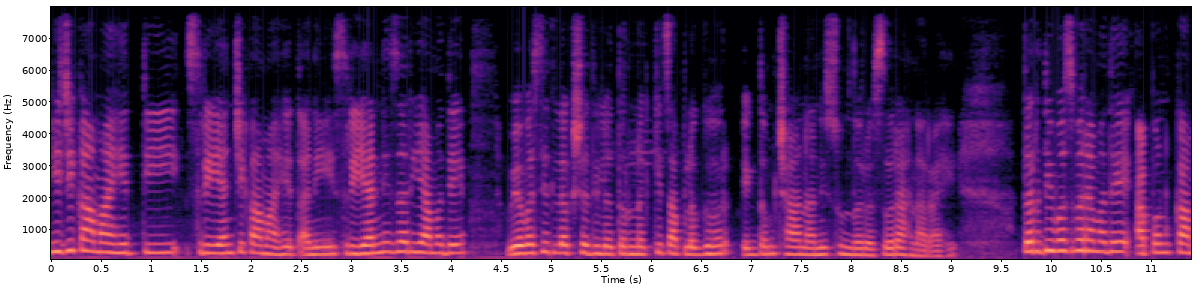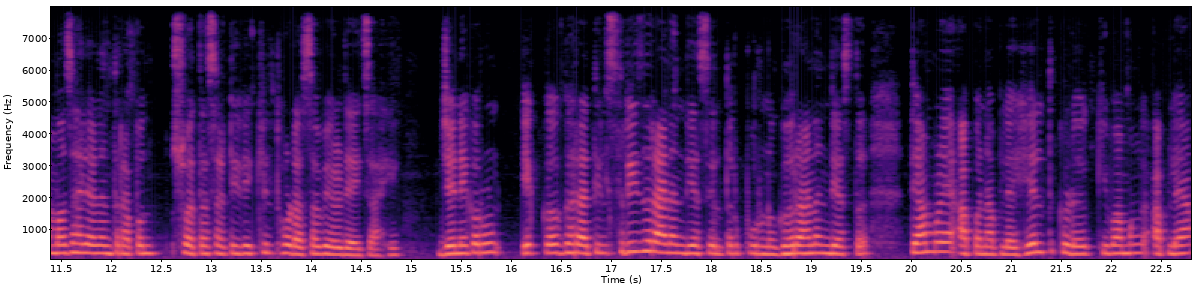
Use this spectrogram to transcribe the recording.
ही जी कामं आहेत ती स्त्रियांची कामं आहेत आणि स्त्रियांनी जर यामध्ये व्यवस्थित लक्ष दिलं तर नक्कीच आपलं घर एकदम छान आणि सुंदर असं राहणार आहे. तर दिवसभरामध्ये आपण कामं झाल्यानंतर आपण स्वतःसाठी देखील थोडासा वेळ द्यायचा आहे. जेणेकरून एक घरातील स्त्री जर आनंदी असेल तर पूर्ण घर आनंदी असतं. त्यामुळे आपण आपल्या हेल्थकडं किंवा मग आपल्या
